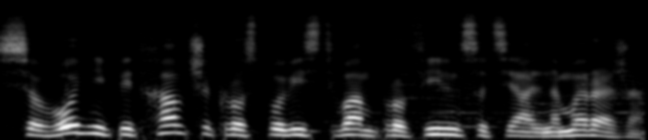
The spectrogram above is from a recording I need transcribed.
Сьогодні підхавчик розповість вам про фільм Соціальна мережа.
